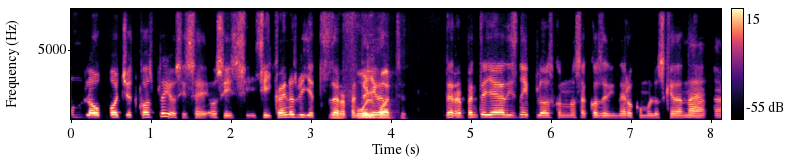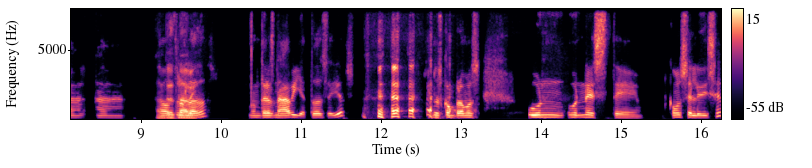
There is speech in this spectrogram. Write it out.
un low budget cosplay, o si se, o si, si, si caen los billetes, de Un repente llega, budget. de repente llega Disney Plus con unos sacos de dinero como los que dan a, a, a, a otros Navi. lados, Andrés Navi y a todos ellos. Nos compramos un, un este, ¿cómo se le dice?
